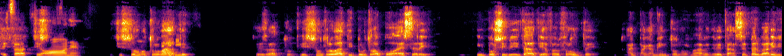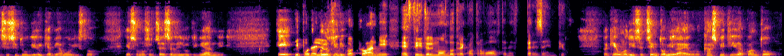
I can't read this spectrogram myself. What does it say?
Ristorazione. Ci, ci sono trovate, esatto, si sono trovati purtroppo a essere impossibilitati a far fronte al pagamento normale delle tasse per varie vicissitudini che abbiamo visto che sono successe negli ultimi anni. E tipo negli ultimi quattro anni è finito il mondo 3-4 volte, per esempio. Perché uno dice 100.000 euro, caspitina quanto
